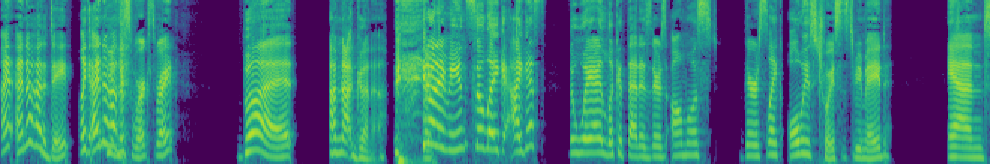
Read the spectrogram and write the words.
I, I know how to date. Like, I know yeah. how this works, right? But I'm not gonna. you know what I mean? So, like, I guess the way I look at that is there's almost there's like always choices to be made, and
